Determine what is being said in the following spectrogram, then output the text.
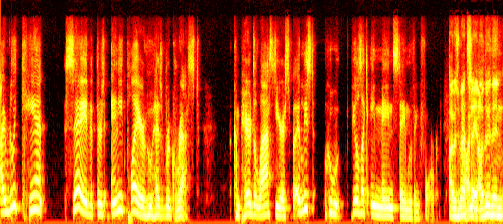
I really can't say that there's any player who has regressed compared to last year, at least who feels like a mainstay moving forward. I was about No, to I say, mean- other than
